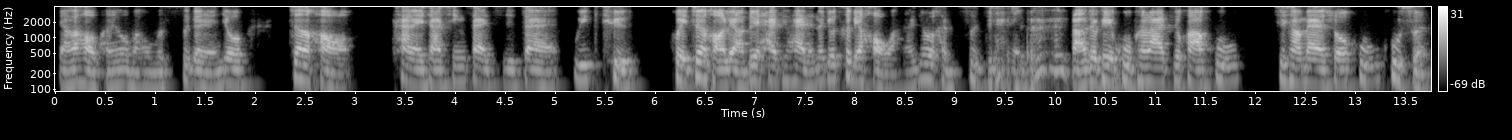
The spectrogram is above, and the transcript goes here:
两个好朋友嘛，我们四个人就正好看了一下新赛季在 Week Two 会正好两队 to Head，那就特别好玩，就很刺激，然后就可以互喷垃圾话，互就像麦说互互损。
